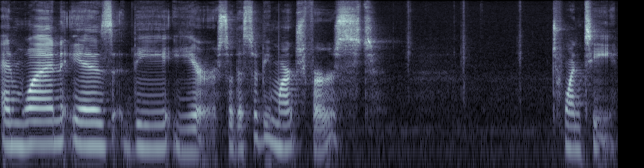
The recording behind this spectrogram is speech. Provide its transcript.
and one is the year. So this would be March 1st. 20.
